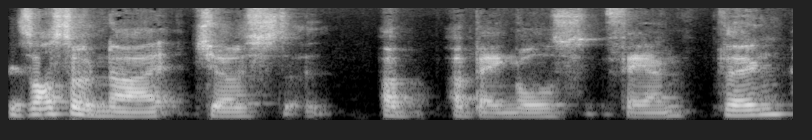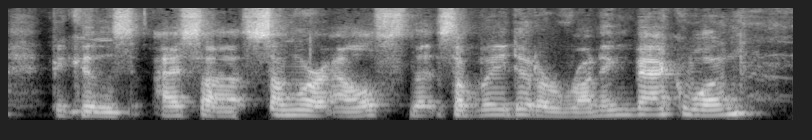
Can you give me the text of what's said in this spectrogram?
It's also not just a, a Bengals fan thing because mm-hmm. I saw somewhere else that somebody did a running back one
